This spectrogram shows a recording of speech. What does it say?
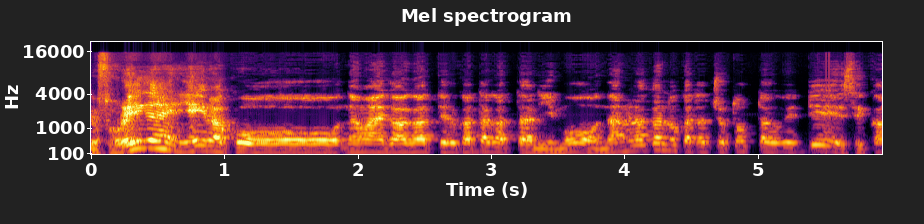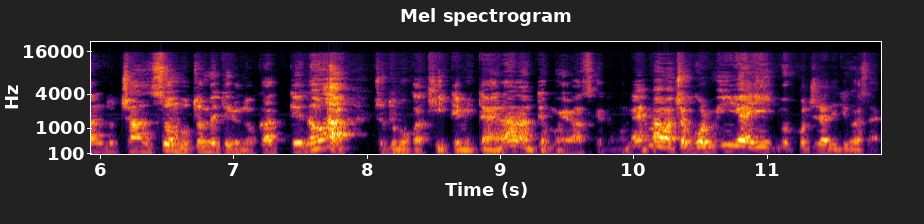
でもそれ以外にね、今こう、名前が挙がってる方々にも、何らかの形を取った上で、セカンドチャンスを求めているのかっていうのは、ちょっと僕は聞いてみたいななんて思いますけどもね。まあまあ、ちょ、これ、いや、いいこちらで言ってください。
